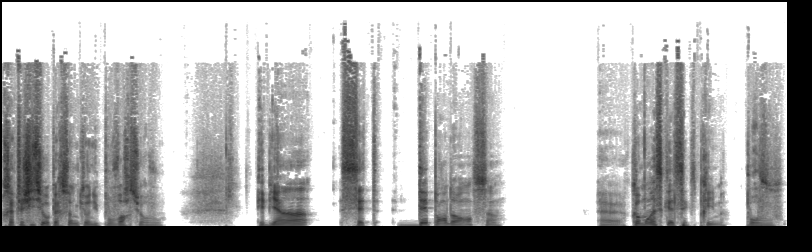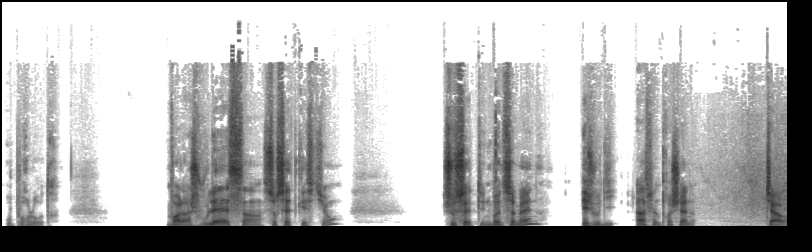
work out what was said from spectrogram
réfléchissez aux personnes qui ont du pouvoir sur vous. Eh bien, cette dépendance, comment est-ce qu'elle s'exprime pour vous ou pour l'autre? Voilà, je vous laisse hein, sur cette question. Je vous souhaite une bonne semaine et je vous dis à la semaine prochaine. Ciao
